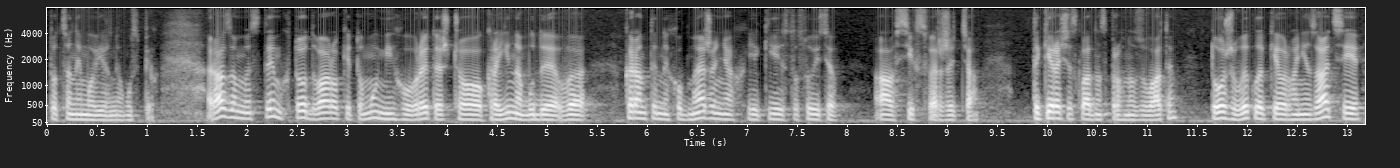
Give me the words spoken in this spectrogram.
то це неймовірний успіх. Разом із тим, хто два роки тому міг говорити, що країна буде в карантинних обмеженнях, які стосуються всіх сфер життя. Такі речі складно спрогнозувати. Тож виклики організації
